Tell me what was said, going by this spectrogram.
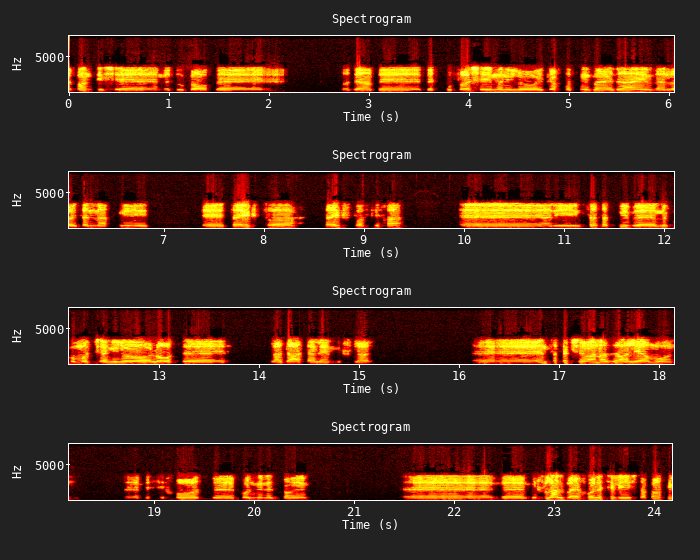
הבנתי שמדובר ב... אתה יודע, בתקופה שאם אני לא אקח את עצמי בידיים ואני לא אתן מעצמי את האקסטרה, את האקסטרה, סליחה, אני אמצא את עצמי במקומות שאני לא, לא רוצה לדעת עליהם בכלל. אין ספק שרן עזר לי המון, בשיחות, בכל מיני דברים. ובכלל, ביכולת שלי השתפרתי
